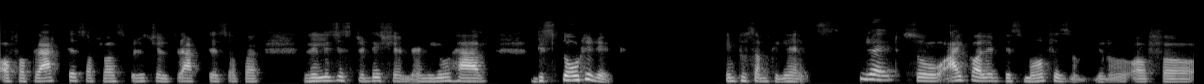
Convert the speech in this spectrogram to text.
of a practice of a spiritual practice of a religious tradition and you have distorted it into something else. Right. so i call it dysmorphism you know of uh,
